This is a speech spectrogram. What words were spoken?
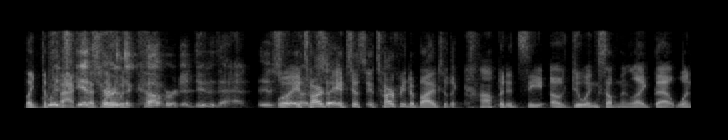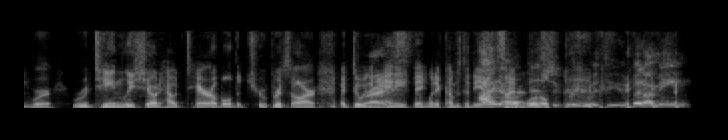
like the Which fact gets that they her would, the cover to do that. Is Well, what it's I'm hard. saying. It's just it's hard for me to buy into the competency of doing something like that when we're routinely shown how terrible the troopers are at doing Right. anything when it comes to the outside world. I outside don't world. disagree with you, but I mean,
